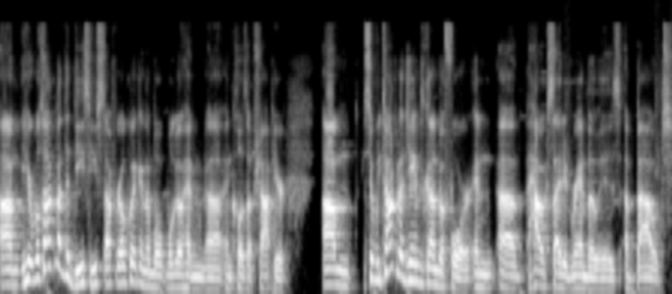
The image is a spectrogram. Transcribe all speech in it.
Um, here we'll talk about the DC stuff real quick, and then we'll we'll go ahead and uh, and close up shop here. Um, so we talked about James Gunn before and uh, how excited Rambo is about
